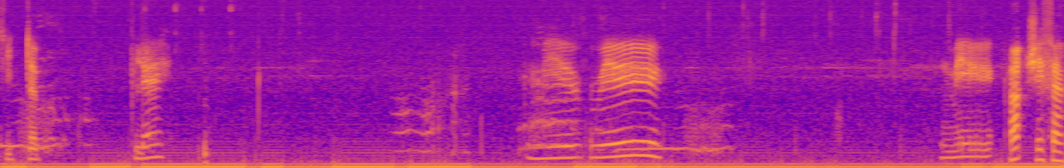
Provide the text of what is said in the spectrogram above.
S'il te plaît. Mais, mais... Mais... Ah, j'ai faim.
